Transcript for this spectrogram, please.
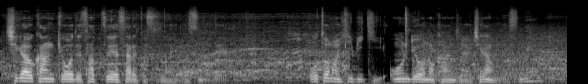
ー、違う環境で撮影された素材ですので、音の響き、音量の感じが違うんですね。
